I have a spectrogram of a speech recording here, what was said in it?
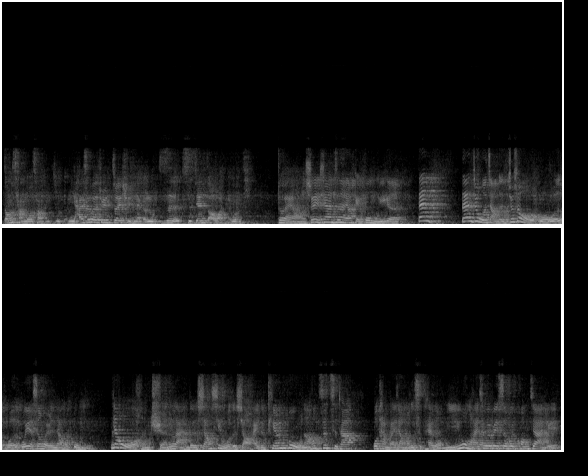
怎么藏都藏不住的，你还是会去追寻那个路，只是时间早晚的问题。对啊，所以现在真的要给父母一个，但但就我讲的，就算我我我我我也身为人家的父母，要我很全然的相信我的小孩的天赋，然后支持他，我坦白讲不是太容易，因为我们还是会被社会框架给。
